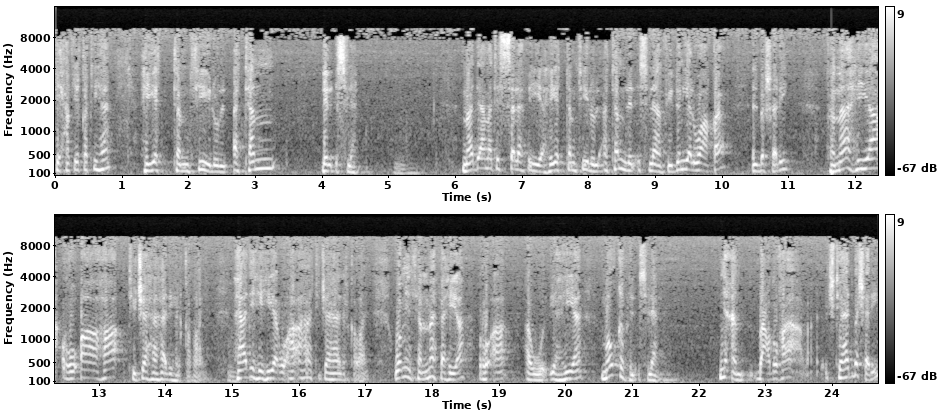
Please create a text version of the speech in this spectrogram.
في حقيقتها هي التمثيل الأتم للإسلام. ما دامت السلفية هي التمثيل الأتم للإسلام في دنيا الواقع البشري فما هي رؤاها تجاه هذه القضايا؟ هذه هي رؤاها تجاه هذه القضايا. ومن ثم فهي رؤى أو هي موقف الإسلام. نعم بعضها اجتهاد بشري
